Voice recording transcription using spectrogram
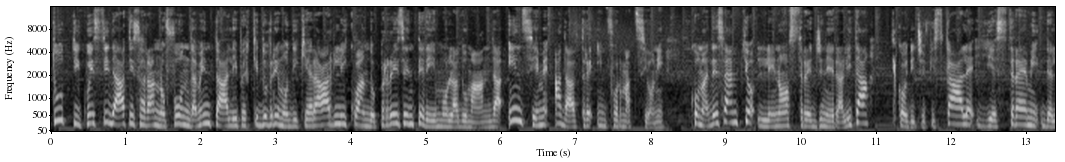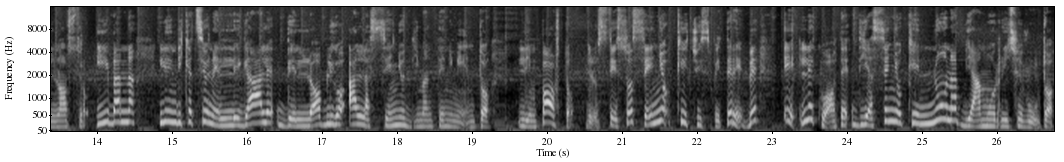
Tutti questi dati saranno fondamentali perché dovremo dichiararli quando presenteremo la domanda insieme ad altre informazioni, come ad esempio le nostre generalità, il codice fiscale, gli estremi del nostro IBAN, l'indicazione legale dell'obbligo all'assegno di mantenimento, l'importo dello stesso assegno che ci spetterebbe e le quote di assegno che non abbiamo ricevuto,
